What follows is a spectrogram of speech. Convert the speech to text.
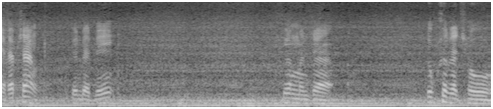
เนี่ยครับช่างเป็นแบบนี้ เครื่องมันจะลูกเครื่องกระโชว์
